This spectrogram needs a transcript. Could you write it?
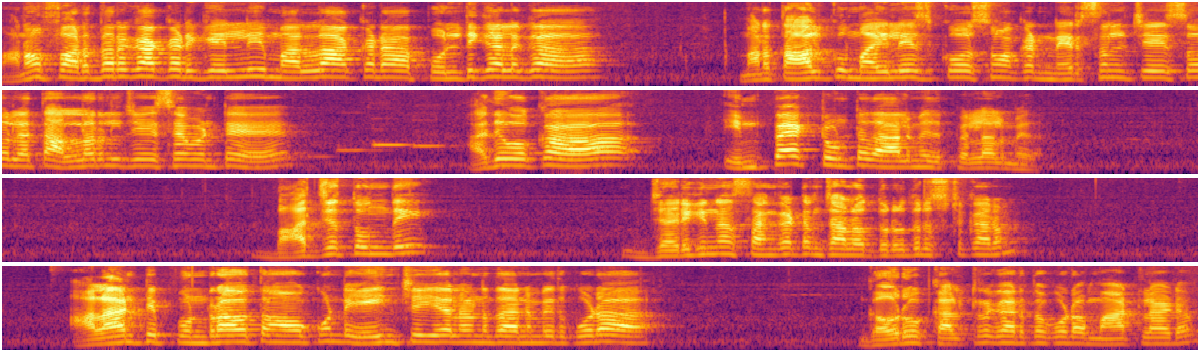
మనం ఫర్దర్గా అక్కడికి వెళ్ళి మళ్ళీ అక్కడ పొలిటికల్గా మన తాలూకు మైలేజ్ కోసం అక్కడ నిరసనలు చేసో లేకపోతే అల్లర్లు చేసామంటే అది ఒక ఇంపాక్ట్ ఉంటుంది వాళ్ళ మీద పిల్లల మీద. బాధ్యత ఉంది. జరిగిన సంఘటన చాలా దురదృష్టకరం. అలాంటి పునరావృతం అవ్వకుండా ఏం చేయాలన్న దాని మీద కూడా గౌరవ కలెక్టర్ గారితో కూడా మాట్లాడాం.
